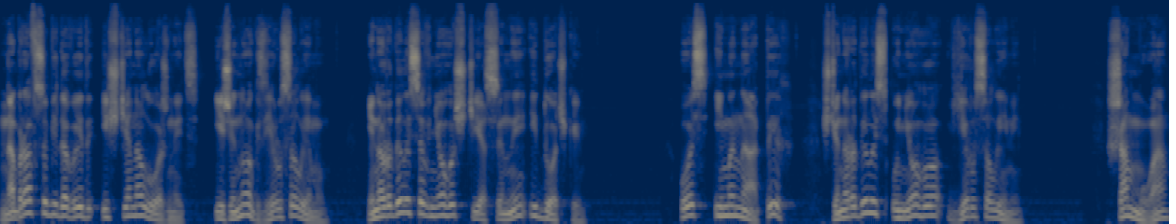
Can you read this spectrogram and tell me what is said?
набрав собі Давид іще наложниць і жінок з Єрусалиму, і народилися в нього ще сини і дочки. Ось імена тих, що народились у нього в Єрусалимі: Шамуа,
